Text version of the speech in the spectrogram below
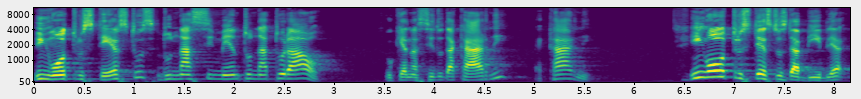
Em outros textos, do nascimento natural. O que é nascido da carne é carne. Em outros textos da Bíblia,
